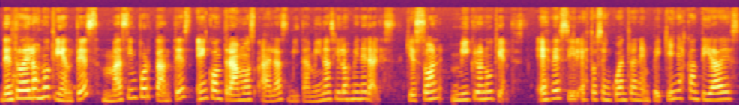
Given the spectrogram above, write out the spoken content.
Dentro de los nutrientes más importantes encontramos a las vitaminas y los minerales, que son micronutrientes, es decir, estos se encuentran en pequeñas cantidades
